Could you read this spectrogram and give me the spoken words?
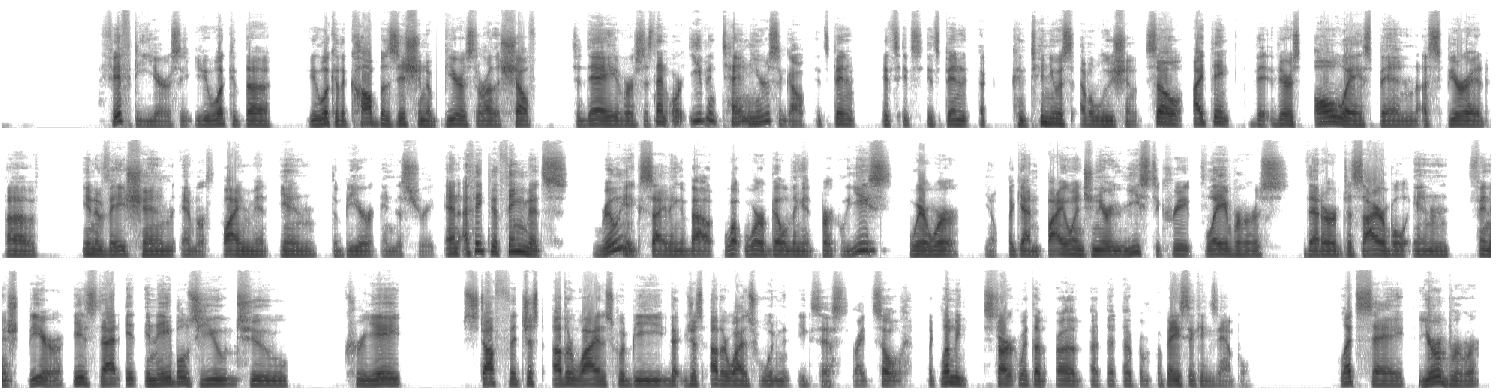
50 years. You look at the you look at the composition of beers that are on the shelf today versus then, or even 10 years ago. It's been it's it's it's been a continuous evolution. So I think that there's always been a spirit of innovation and refinement in the beer industry. And I think the thing that's really exciting about what we're building at Berkeley Yeast, where we're, you know, again, bioengineering yeast to create flavors that are desirable in finished beer, is that it enables you to create stuff that just otherwise would be that just otherwise wouldn't exist right? So like let me start with a, a, a, a basic example. Let's say you're a brewer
